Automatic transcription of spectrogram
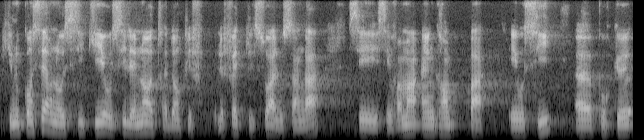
qui nous concerne aussi, qui est aussi le nôtre. Donc, le, fait qu'il soit à Lusanga, c'est vraiment un grand pas. Et aussi, pour que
